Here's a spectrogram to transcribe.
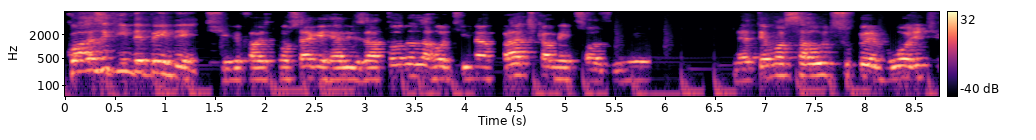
quase que independente. Ele faz, consegue realizar toda a rotina praticamente sozinho. Né? Tem uma saúde super boa. A gente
